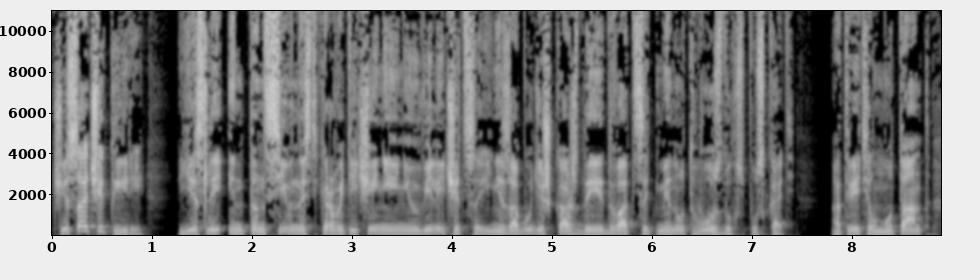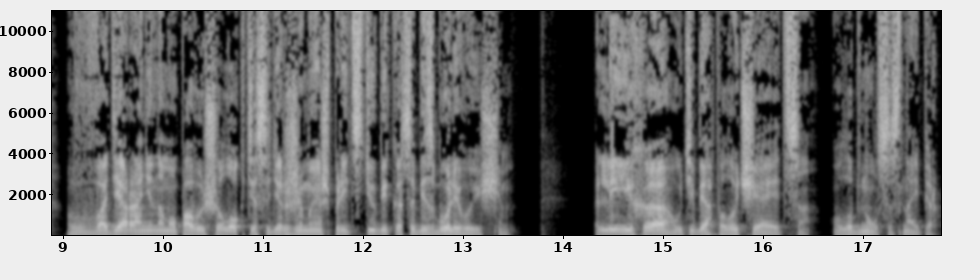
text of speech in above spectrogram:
«Часа четыре. Если интенсивность кровотечения не увеличится и не забудешь каждые двадцать минут воздух спускать. — ответил мутант, вводя раненому повыше локтя содержимое шприц-тюбика с обезболивающим. «Лихо у тебя получается», — улыбнулся снайпер.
